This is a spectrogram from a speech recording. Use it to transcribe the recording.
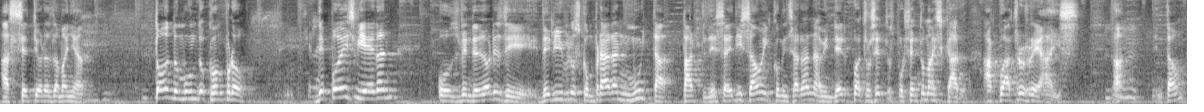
às sete horas da manhã. Todo mundo comprou. Depois vieram os vendedores de, de, livros compraram muita parte dessa edição e começaram a vender 400% mais caro, a quatro reais. Tá? Então,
